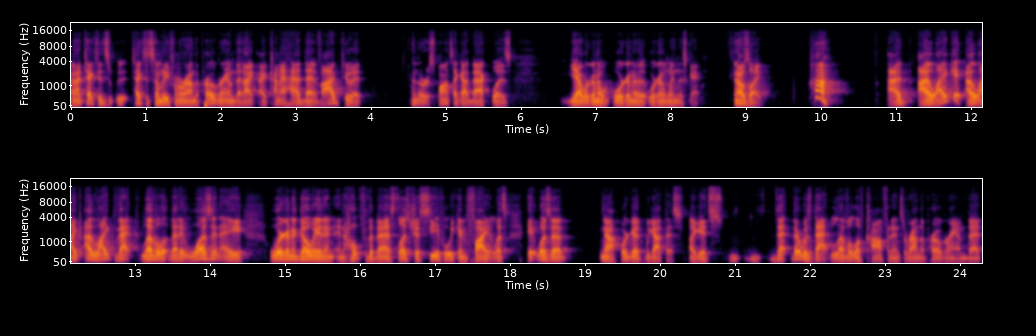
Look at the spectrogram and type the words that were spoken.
And I texted texted somebody from around the program that I, I kind of had that vibe to it, and the response I got back was, "Yeah, we're gonna we're gonna we're gonna win this game." And I was like, "Huh." I I like it. I like I like that level that it wasn't a we're to go in and, and hope for the best. Let's just see if we can fight. Let's, it was a, no, we're good. We got this. Like it's that there was that level of confidence around the program that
